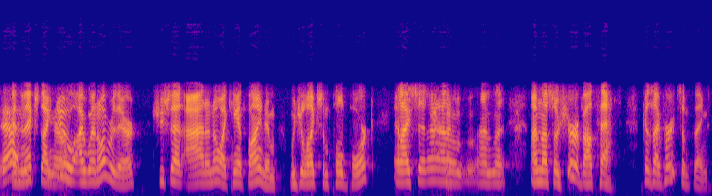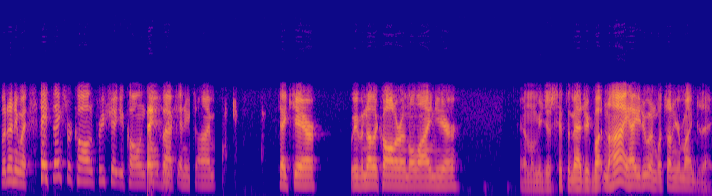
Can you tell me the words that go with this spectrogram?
yeah, and the next I you know, knew, I went over there. She said, "I don't know, I can't find him. Would you like some pulled pork?" And I said, "I don't, I'm not, I'm not so sure about that because I've heard some things." But anyway, hey, thanks for calling. Appreciate you calling. Thanks, Call back anytime. Take care. We have another caller on the line here, and let me just hit the magic button. Hi, how you doing? What's on your mind today?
